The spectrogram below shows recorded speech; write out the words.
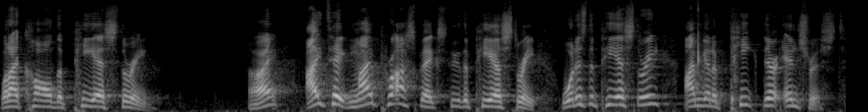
what I call the PS3. All right? I take my prospects through the PS3. What is the PS3? I'm going to pique their interest.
